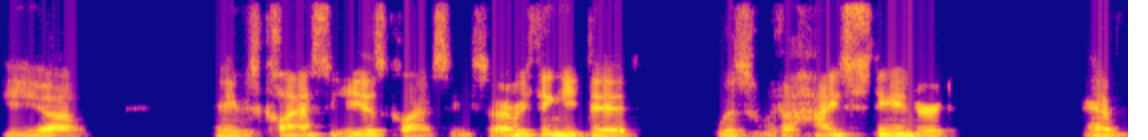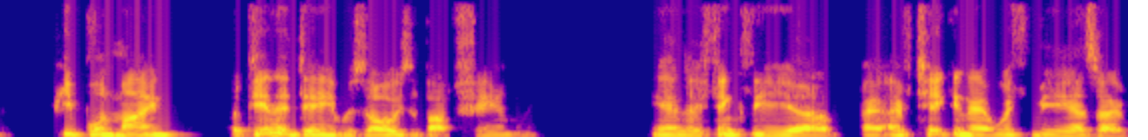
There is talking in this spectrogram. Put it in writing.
He and he was classy. He is classy. So everything he did was with a high standard, have people in mind. But at the end of the day, it was always about family. And I think the uh, I, have taken that with me as I've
